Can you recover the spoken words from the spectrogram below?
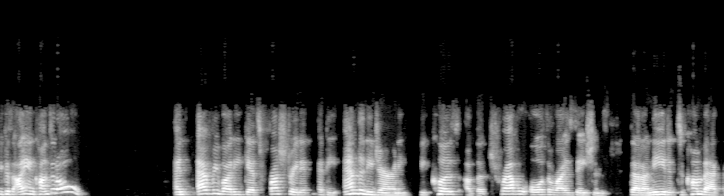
Because I encountered all. And everybody gets frustrated at the end of the journey because of the travel authorizations that are needed to come back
